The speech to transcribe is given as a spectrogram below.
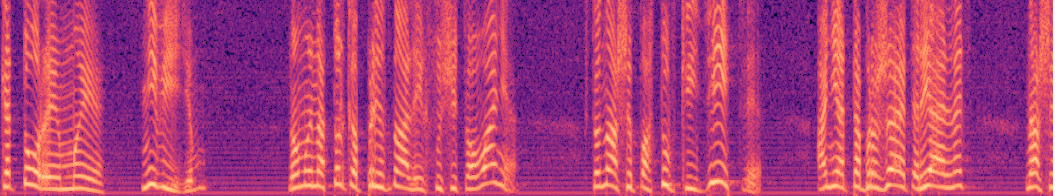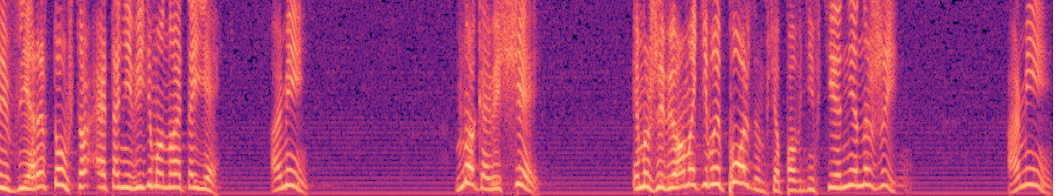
которые мы не видим, но мы настолько признали их существование, что наши поступки и действия, они отображают реальность нашей веры в том, что это невидимо, но это есть. Аминь. Много вещей. И мы живем этим и пользуемся по повседневной жизни. Аминь.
